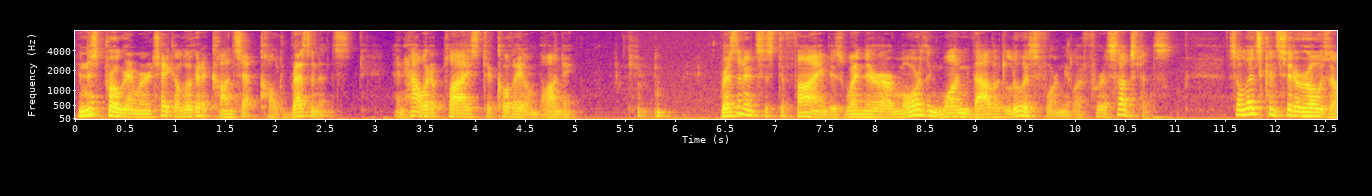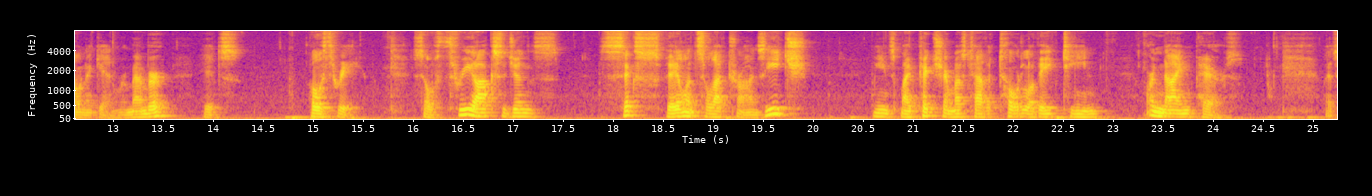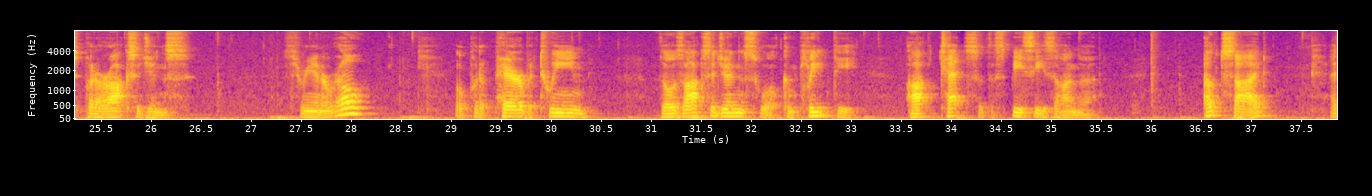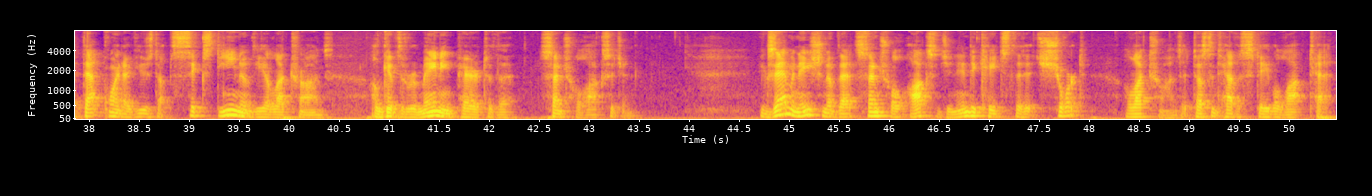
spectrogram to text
In this program, we're going to take a look at a concept called resonance and how it applies to covalent bonding. Resonance is defined as when there are more than one valid Lewis formula for a substance. So let's consider ozone again. Remember, it's O3. So three oxygens, six valence electrons each, means my picture must have a total of 18 or 9 pairs. Let's put our oxygens three in a row. We'll put a pair between those oxygens. We'll complete the octets of the species on the outside. At that point, I've used up 16 of the electrons. I'll give the remaining pair to the central oxygen. Examination of that central oxygen indicates that it's short electrons. It doesn't have a stable octet.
